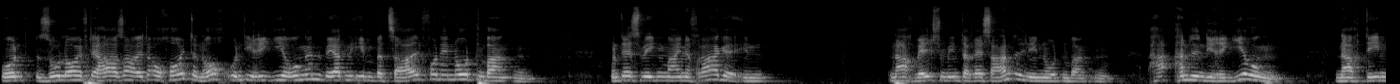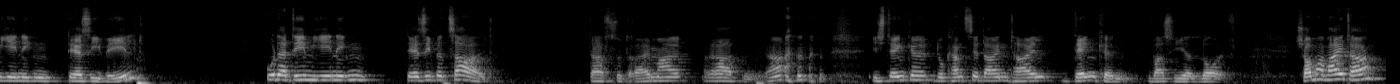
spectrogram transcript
Und so läuft der Hase halt auch heute noch und die Regierungen werden eben bezahlt von den Notenbanken. Und deswegen meine Frage, in, nach welchem Interesse handeln die Notenbanken? Ha handeln die Regierungen nach demjenigen, der sie wählt oder demjenigen, der sie bezahlt? Darfst du dreimal raten. Ja? Ich denke, du kannst dir deinen Teil denken, was hier läuft. Schau mal weiter.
